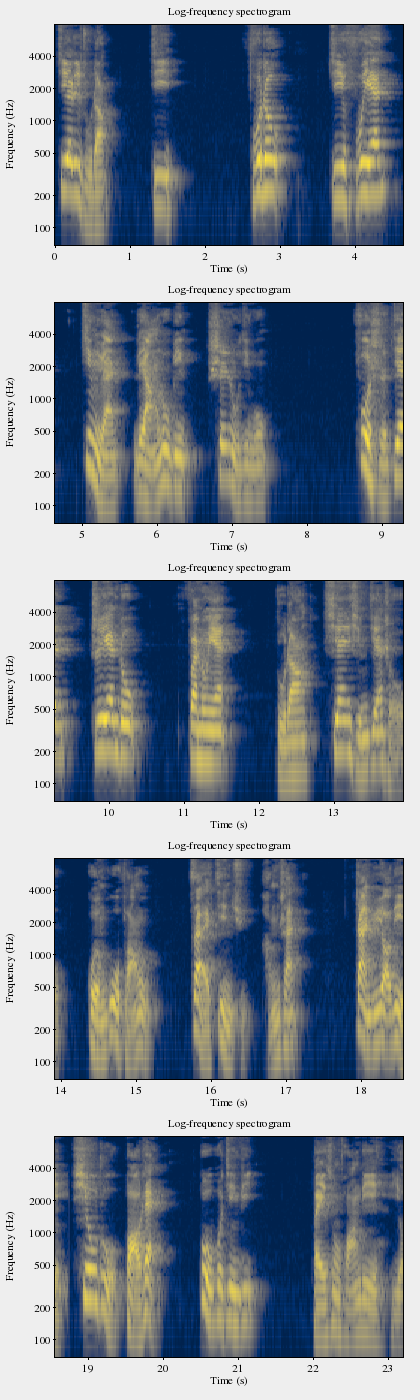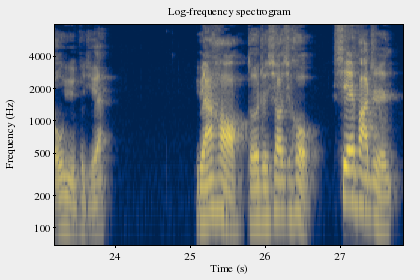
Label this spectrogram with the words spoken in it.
接力主张，即福州及福延、靖远两路兵深入进攻。副使兼知燕州范仲淹主张先行坚守，巩固防务，再进取。衡山占据要地，修筑堡寨，步步进逼。北宋皇帝犹豫不决。元昊得知消息后，先发制人，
